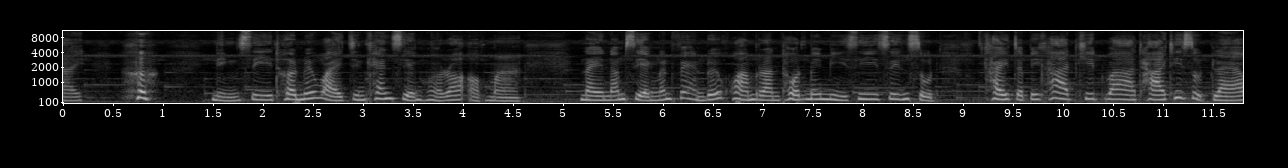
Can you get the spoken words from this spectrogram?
าย หนิงซีทนไม่ไหวจึงแค้นเสียงหัวเราะออกมา ในน้ำเสียงนั้นแฝงด้วยความรันทดไม่มีซี่สิ้นสุด ใครจะไปคาดคิดว่าท้ายที่สุดแล้ว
